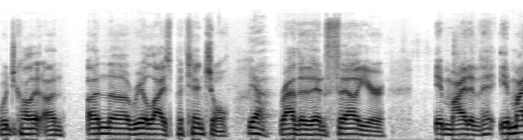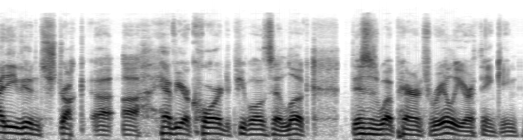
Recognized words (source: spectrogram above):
what'd you call it? Un unrealized potential yeah. rather than failure it might have it might even struck a, a, heavier chord to people and said look this is what parents really are thinking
